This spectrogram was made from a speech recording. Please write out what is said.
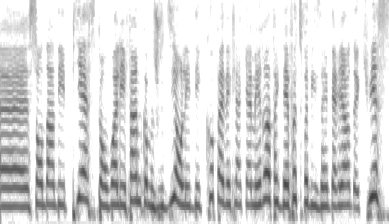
euh, sont dans des pièces, puis on voit les femmes, comme je vous dis, on les découpe avec la caméra. Fait que des fois, tu vois des intérieurs de cuisses.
